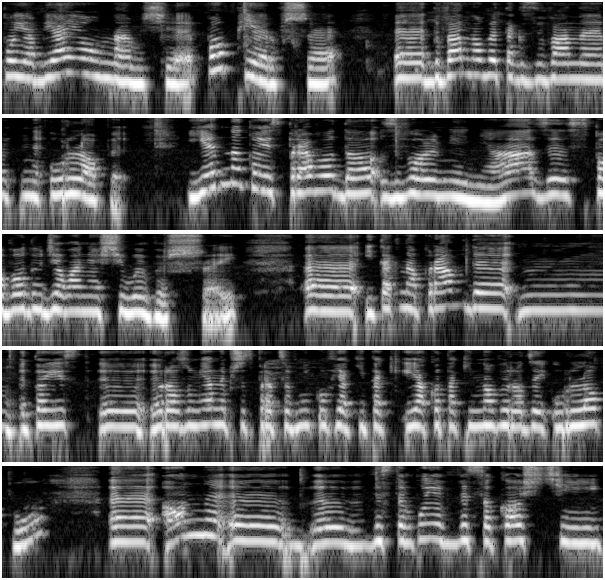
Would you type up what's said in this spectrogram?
pojawiają nam się po pierwsze E, dwa nowe tak zwane urlopy. Jedna to jest prawo do zwolnienia z, z powodu działania siły wyższej. E, I tak naprawdę mm, to jest y, rozumiane przez pracowników tak, jako taki nowy rodzaj urlopu. E, on y, występuje w wysokości,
